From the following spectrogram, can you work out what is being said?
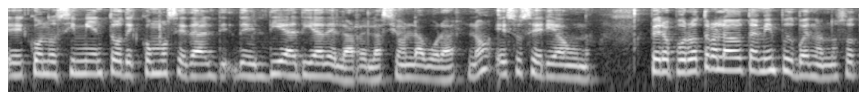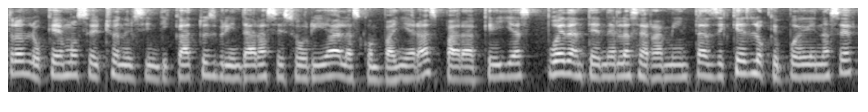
eh, conocimiento de cómo se da el, día a día de la relación laboral, ¿no? Eso sería uno. Pero por otro lado también, pues bueno, nosotras lo que hemos hecho en el sindicato es brindar asesoría a las compañeras para que ellas puedan tener las herramientas de qué es lo que pueden hacer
